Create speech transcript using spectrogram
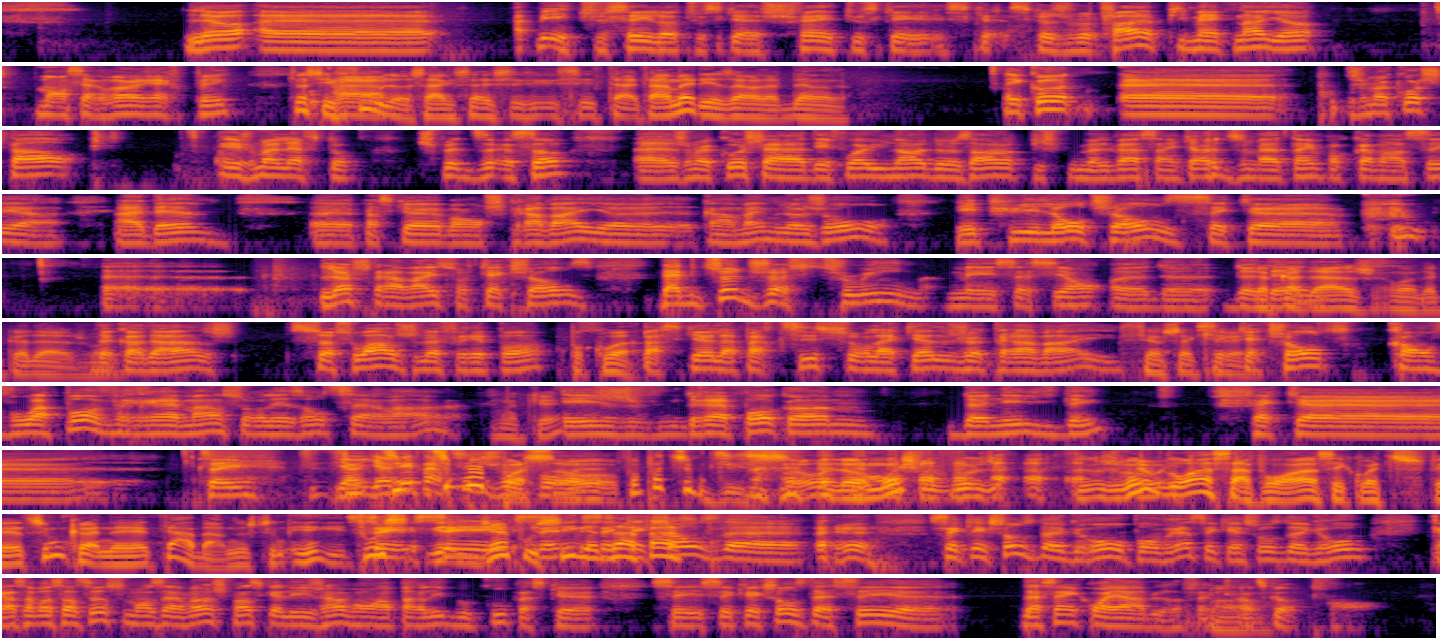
Là, euh, ah, tu sais, là, tout ce que je fais et tout ce que, ce que, ce que je veux faire. Puis maintenant, il y a mon serveur RP. Ça, c'est Euh, fou, là. Ça, ça- c'est- c'est- t'en- T'en mets des heures là-dedans. là. Écoute, euh, je me couche tard et je me lève tôt. Je peux te dire ça. Euh, je me couche à des fois une heure, deux heures, puis je peux me lever à 5 heures du matin pour commencer à, à dev. Euh, parce que bon, je travaille euh, quand même le jour. Et puis l'autre chose, c'est que euh, là, je travaille sur quelque chose. D'habitude, je stream mes sessions euh, de, de, De dev, codage. Ouais, de codage. ouais. de codage. Ce soir, je le ferai pas Pourquoi? parce que la partie sur laquelle je travaille, C'est quelque chose qu'on voit pas vraiment sur les autres serveurs. Et je voudrais pas comme donner l'idée. Fait que euh, il y a, y a Tu- des tu parties veux que pas ça. pas. Faut pas que tu me dises ça. Là. Moi, je veux, je, je veux vouloir savoir c'est quoi tu fais. Tu me connais. C'est- aussi, c'est- Jeff aussi, il a c'est de la quelque face. chose de c'est quelque chose de gros pour vrai c'est quelque chose de gros quand ça va sortir sur mon serveur je pense que les gens vont en parler beaucoup parce que c'est c'est quelque chose d'assez euh, d'assez incroyable. Fait Bon. en tout cas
